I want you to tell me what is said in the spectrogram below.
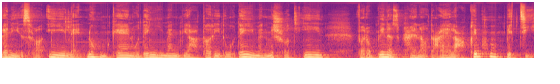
بني إسرائيل لأنهم كانوا دايما بيعترضوا دايما مش راضيين فربنا سبحانه وتعالى عاقبهم بالتيه.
